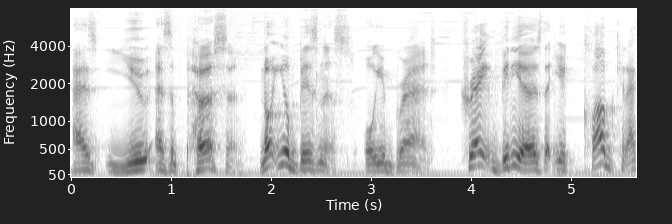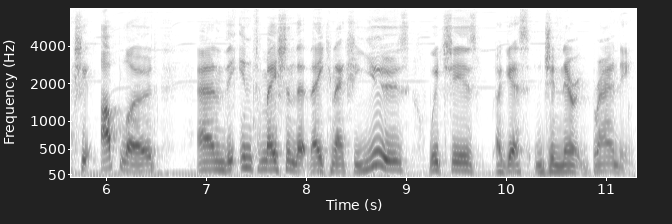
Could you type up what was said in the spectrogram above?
as you as a person, not your business or your brand. Create videos that your club can actually upload and the information that they can actually use, which is, I guess, generic branding.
